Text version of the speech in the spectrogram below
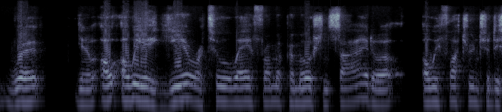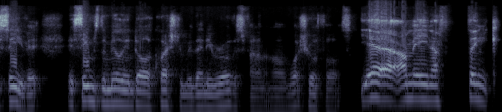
We're you know, are, are, we a year or two away from a promotion side, or are we flattering to deceive? It it seems the million dollar question with any Rovers fan at the moment. What's your thoughts? Yeah, I mean, I think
